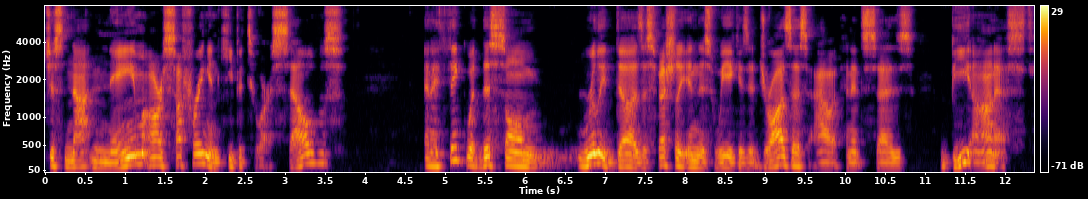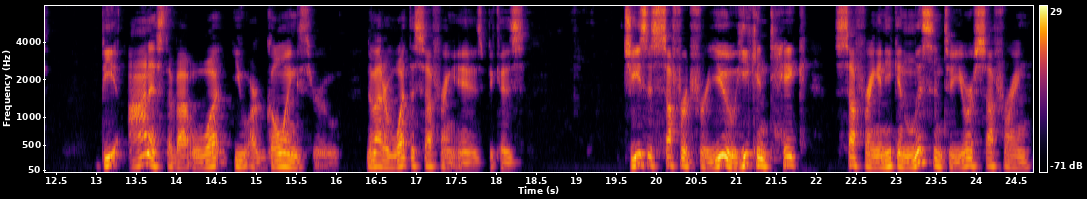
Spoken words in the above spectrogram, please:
just not name our suffering and keep it to ourselves. And I think what this psalm really does, especially in this week, is it draws us out and it says, be honest. Be honest about what you are going through, no matter what the suffering is, because Jesus suffered for you. He can take suffering and he can listen to your suffering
